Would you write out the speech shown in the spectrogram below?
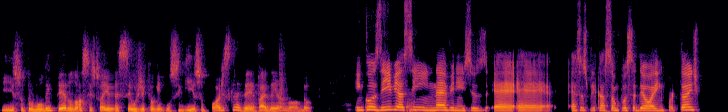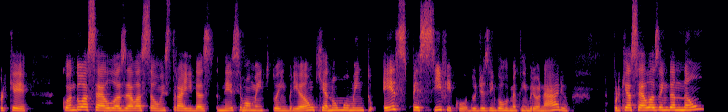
E isso para o mundo inteiro. Nossa, isso aí vai ser o dia que alguém conseguir isso, pode escrever, vai ganhar Nobel. Inclusive, assim, né, Vinícius, é, é, essa explicação que você deu é importante, porque quando as células elas são extraídas nesse momento do embrião, que é num momento específico do desenvolvimento embrionário, porque as células ainda não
